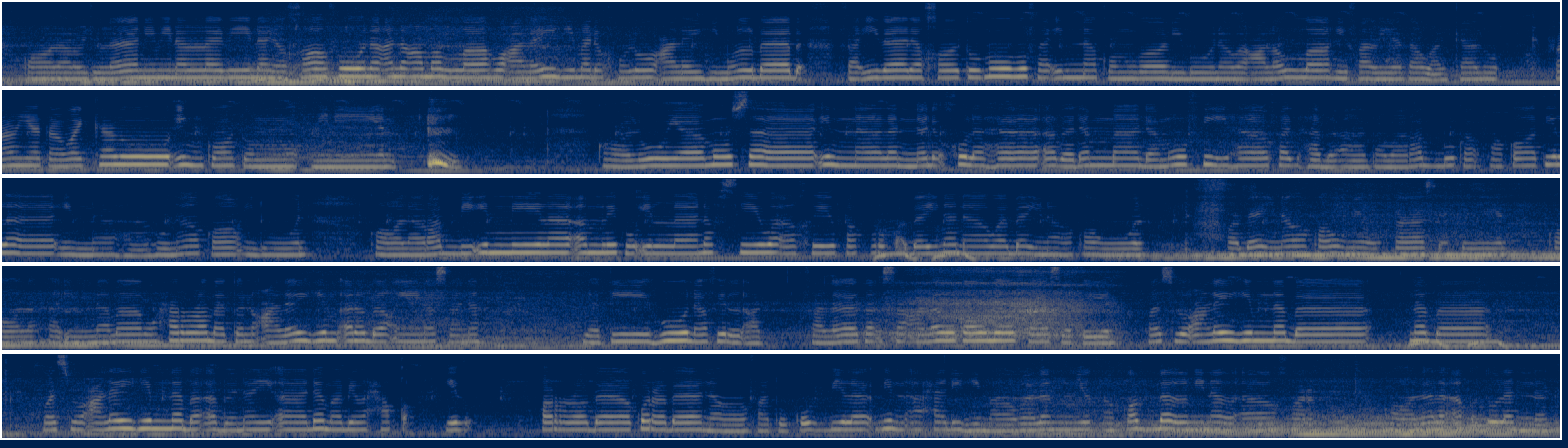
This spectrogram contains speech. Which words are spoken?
قال رجلان من الذين يخافون أنعم الله عليهم ادخلوا عليهم الباب فإذا دخلتموه فإنكم غالبون وعلى الله فليتوكلوا فليتوكلوا إن كنتم مؤمنين. قالوا يا موسى إنا لن ندخلها أبدا ما دموا فيها فاذهب أنت وربك فقاتلا إنا هنا قائدون قال رب إني لا أملك إلا نفسي وأخي فافرق بيننا وبين القول وبين القوم الفاسقين قال فإنما محرمة عليهم أربعين سنة يتيهون في الأرض فلا تأس على القوم الفاسقين. واسل عليهم نبأ نبأ واسل عليهم نبأ ابني آدم بالحق إذ قربا قربانا فتقبل من أحدهما ولم يتقبل من الآخر. قال لأقتلنك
